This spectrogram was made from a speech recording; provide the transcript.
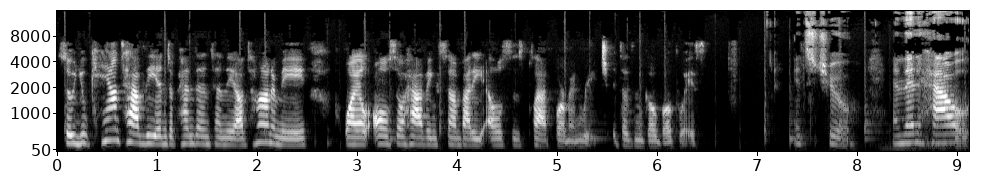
so you can't have the independence and the autonomy while also having somebody else's platform and reach it doesn't go both ways it's true and then how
